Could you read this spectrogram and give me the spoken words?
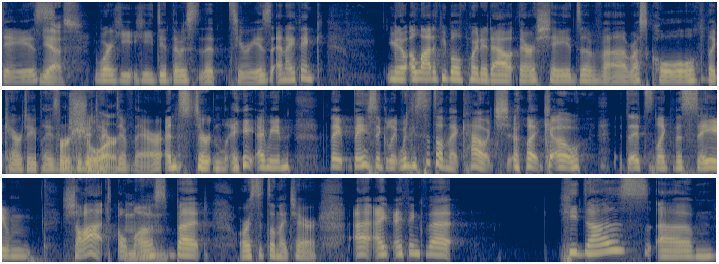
days. Yes. where he he did those that series, and I think. You know, a lot of people have pointed out there are shades of uh, Rust Cohle, the character he plays in For True sure. Detective, there, and certainly, I mean, they basically when he sits on that couch, like, oh, it's, it's like the same shot almost, Mm-hmm. but or sits on that chair. I, I think that he does um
